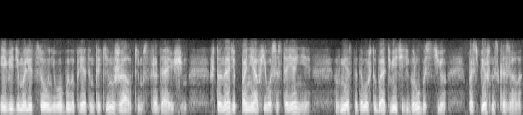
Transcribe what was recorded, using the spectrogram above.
И, видимо, лицо у него было при этом таким жалким, страдающим, что Надя, поняв его состояние, вместо того, чтобы ответить грубостью, поспешно сказала,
